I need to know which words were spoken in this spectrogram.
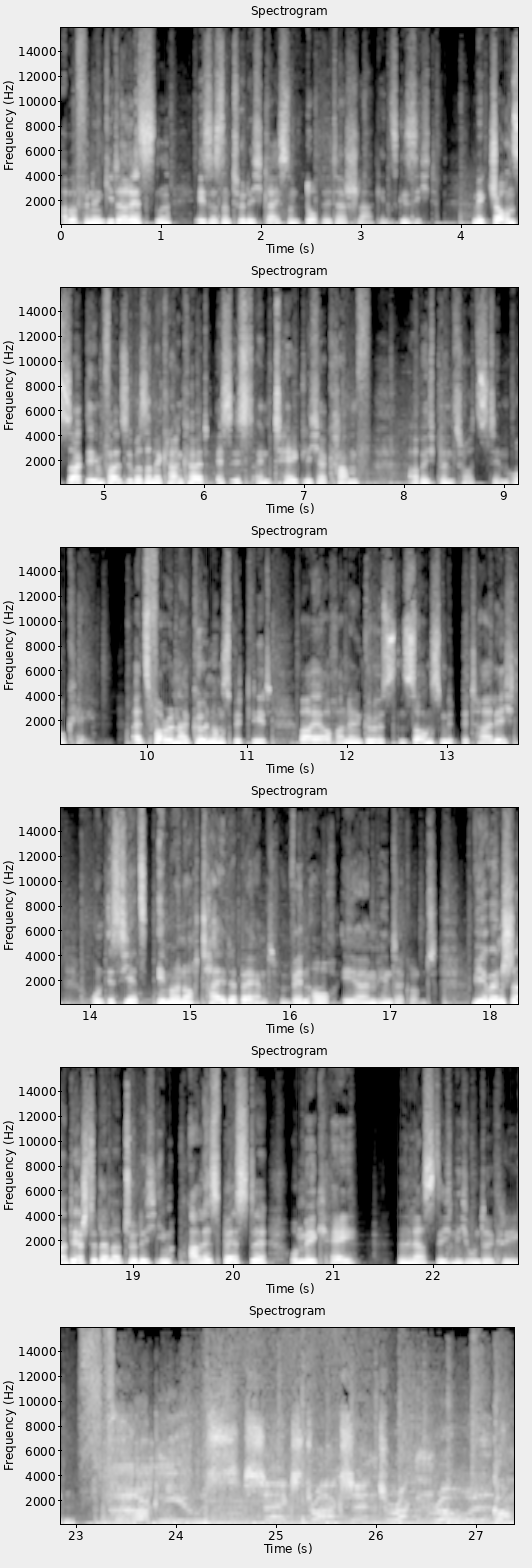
aber für einen Gitarristen ist es natürlich gleich so ein doppelter Schlag ins Gesicht. Mick Jones sagt ebenfalls über seine Krankheit, es ist ein täglicher Kampf, aber ich bin trotzdem okay. Als Foreigner Gründungsmitglied war er auch an den größten Songs mitbeteiligt und ist jetzt immer noch Teil der Band, wenn auch eher im Hintergrund. Wir wünschen an der Stelle natürlich ihm alles Beste und Mick, hey, lass dich nicht unterkriegen. Rock News. Sex, Drugs and Rock'n'Roll. Kong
